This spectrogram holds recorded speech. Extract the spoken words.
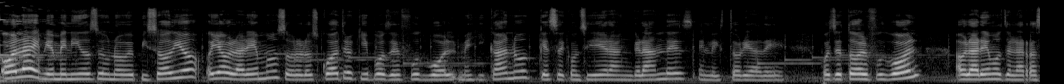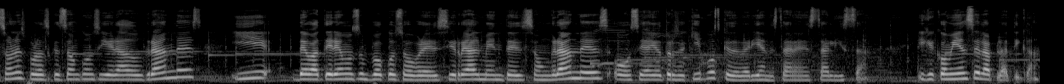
Hola y bienvenidos a un nuevo episodio. Hoy hablaremos sobre los cuatro equipos de fútbol mexicano que se consideran grandes en la historia de, pues, de todo el fútbol. Hablaremos de las razones por las que son considerados grandes y debatiremos un poco sobre si realmente son grandes o si hay otros equipos que deberían estar en esta lista. Y que comience la plática.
